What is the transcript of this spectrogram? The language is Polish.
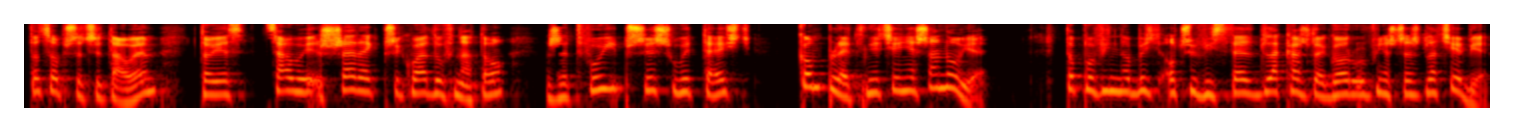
To, co przeczytałem, to jest cały szereg przykładów na to, że twój przyszły teść kompletnie cię nie szanuje. To powinno być oczywiste dla każdego, również też dla ciebie.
